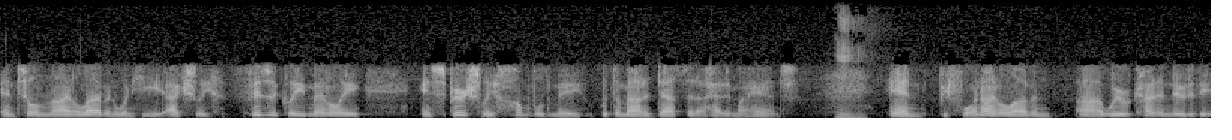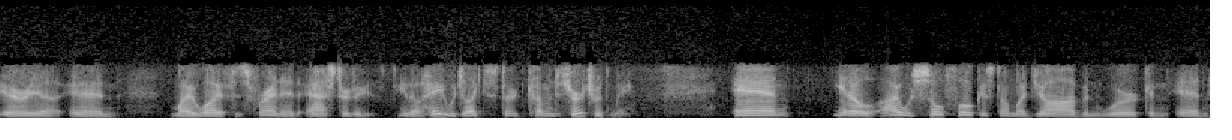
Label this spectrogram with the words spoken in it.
until 9/11, when He actually physically, mentally, and spiritually humbled me with the amount of death that I had in my hands. Mm-hmm. And before 9/11, uh, we were kind of new to the area, and my wife's friend had asked her to, you know, hey, would you like to start coming to church with me? And you know, I was so focused on my job and work, and and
